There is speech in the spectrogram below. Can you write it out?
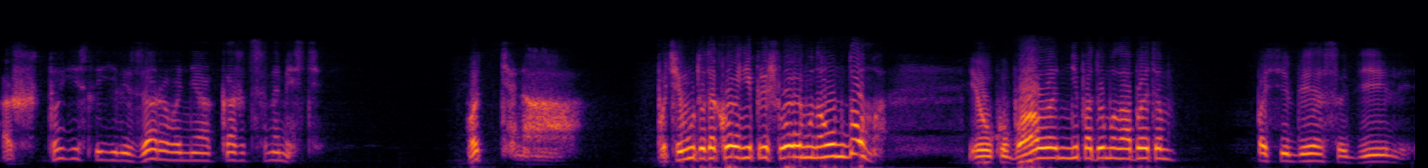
а что, если Елизарова не окажется на месте? Вот тена! Почему-то такое не пришло ему на ум дома, и у Кубала не подумала об этом. по себе судили.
